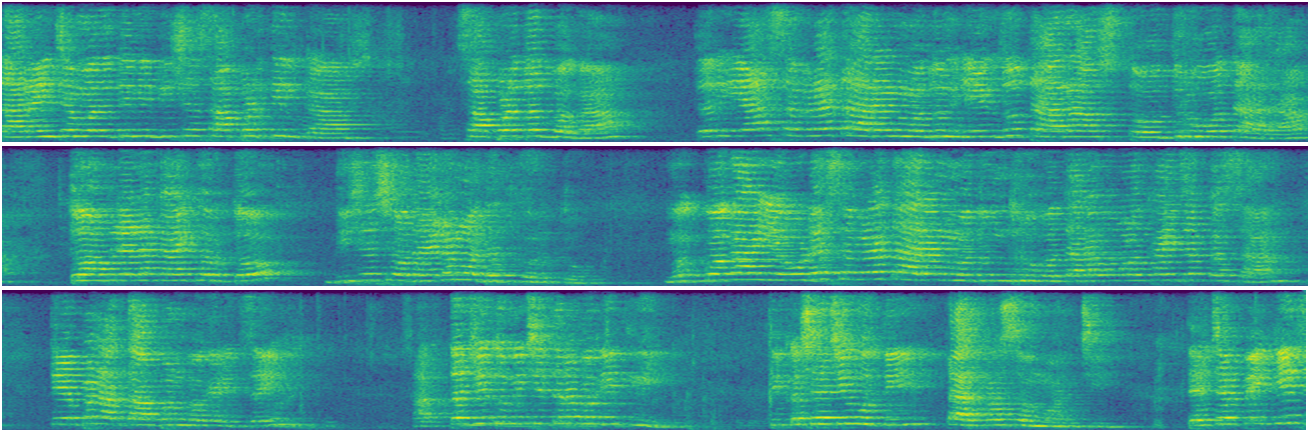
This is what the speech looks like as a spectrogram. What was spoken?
ताऱ्यांच्या मदतीने दिशा सापडतील का? सापडतात बघा. तर या सगळ्या ताऱ्यांमधून एक जो तारा असतो ध्रुव तारा तो आपल्याला काय करतो? दिशा शोधायला मदत करतो. मग बघा एवढ्या सगळ्या ताऱ्यांमधून ध्रुव तारा ओळखायचा कसा? ते पण आता आपण बघायचंय. आता जी तुम्ही चित्र बघितली ती कशाची होती? तारका समूहांची त्याच्यापैकीच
